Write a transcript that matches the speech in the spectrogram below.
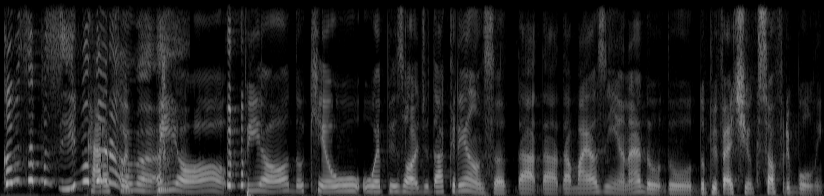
Como isso é possível, Cara, foi caramba? pior, pior do que o, o episódio da criança, da, da, da maiorzinha, né? Do, do, do pivetinho que sofre bullying.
